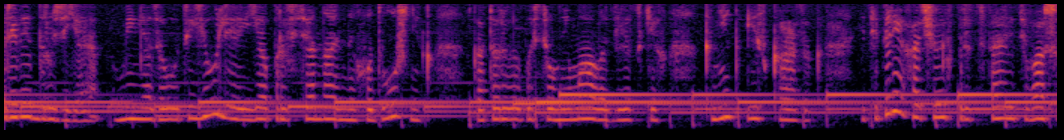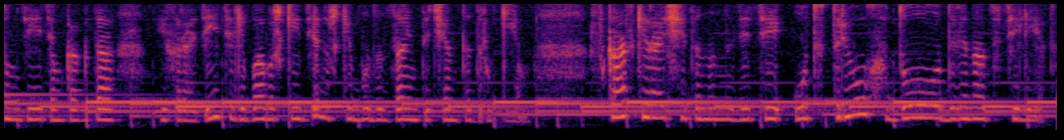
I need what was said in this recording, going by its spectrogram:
Привет, друзья! Меня зовут Юлия, я профессиональный художник, который выпустил немало детских книг и сказок. И теперь я хочу их представить вашим детям, когда их родители, бабушки и дедушки будут заняты чем-то другим. Сказки рассчитаны на детей от 3 до 12 лет.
